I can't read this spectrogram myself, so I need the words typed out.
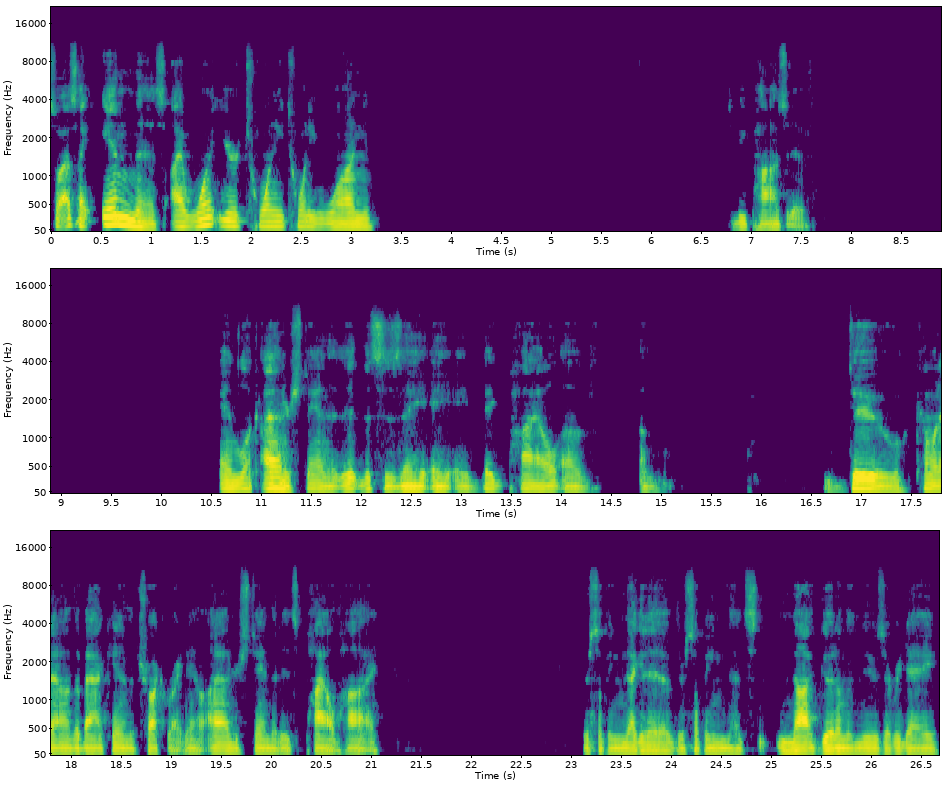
So as I end this, I want your 2021 to be positive. And look, I understand that this is a, a, a big pile of, of dew coming out of the back end of the truck right now. I understand that it's piled high. There's something negative, there's something that's not good on the news every day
